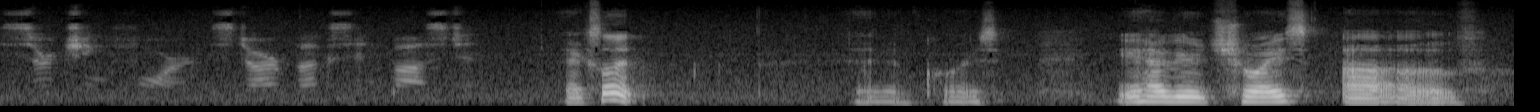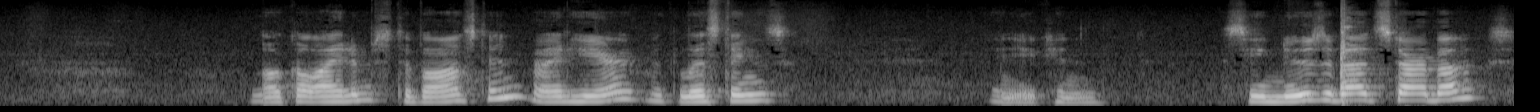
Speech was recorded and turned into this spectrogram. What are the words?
Searching for Starbucks in Boston. Excellent. And of course, you have your choice of local items to Boston right here with listings. And you can See news about Starbucks.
